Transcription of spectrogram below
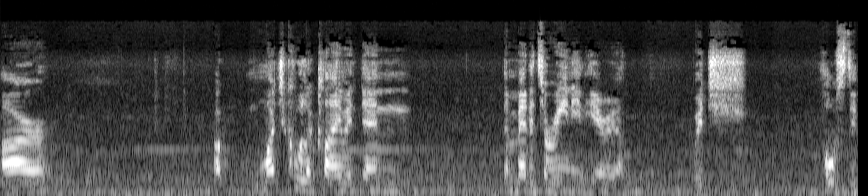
are a much cooler climate than the Mediterranean area, which hosted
